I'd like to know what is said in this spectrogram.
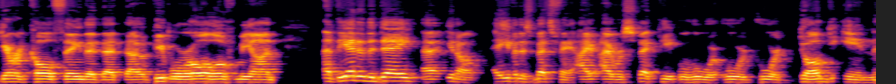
Gerrit Cole thing that that uh, people were all over me on. At the end of the day, uh, you know, even as Mets fan, I, I respect people who are who are who are dug in,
